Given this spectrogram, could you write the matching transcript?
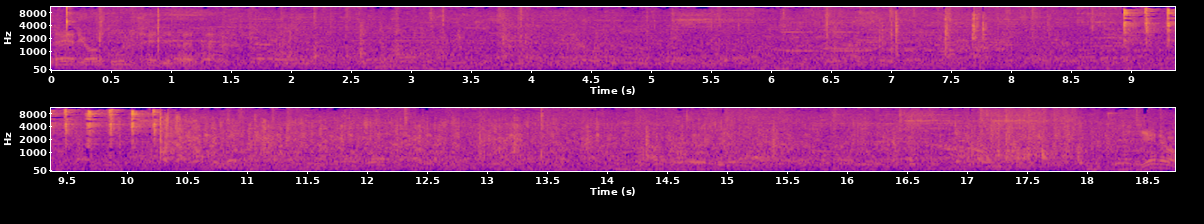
Serie 8, 11, 3, 3. Viene ma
